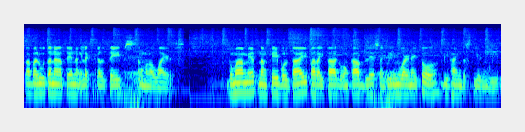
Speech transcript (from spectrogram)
Babalutan natin ng electrical tapes ang mga wires. Gumamit ng cable tie para itago ang kable sa green wire na ito behind the steering wheel.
